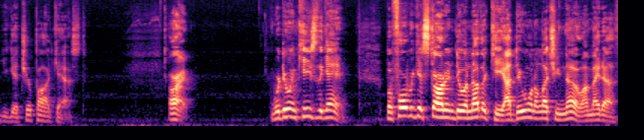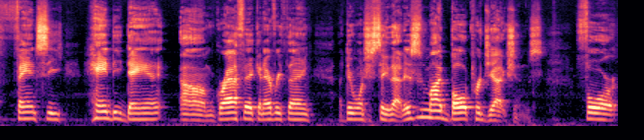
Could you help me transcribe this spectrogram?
you get your podcast. All right, we're doing keys of the game. Before we get started and do another key, I do want to let you know I made a fancy, handy Dan um, graphic and everything. I do want you to see that. This is my bowl projections for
